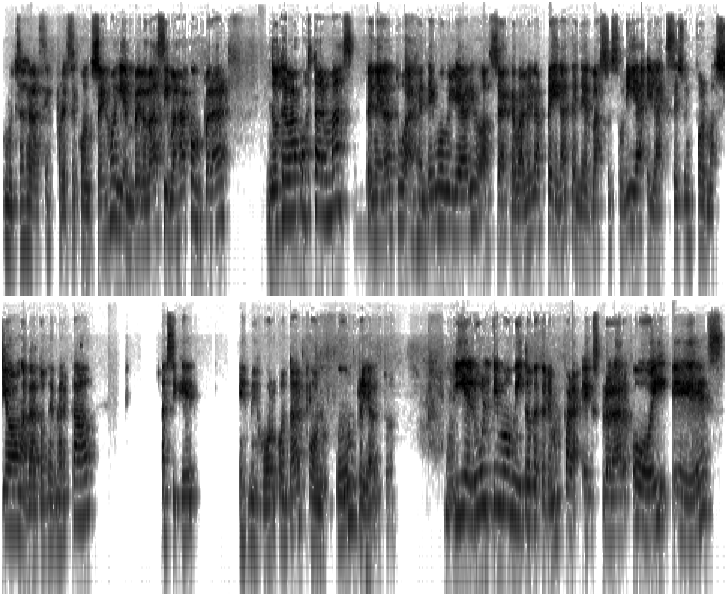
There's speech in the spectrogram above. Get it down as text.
Muchas gracias por ese consejo y en verdad si vas a comprar, no te va a costar más tener a tu agente inmobiliario, o sea que vale la pena tener la asesoría, el acceso a información, a datos de mercado. Así que es mejor contar con un realtor. Y el último mito que tenemos para explorar hoy es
